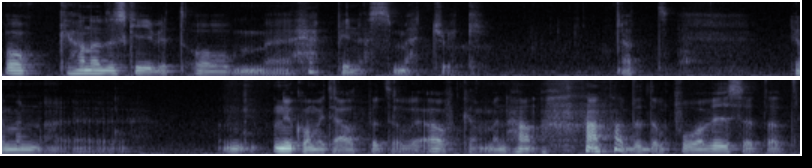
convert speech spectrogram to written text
Och han hade skrivit om eh, happiness metric. Att, ja men, eh, nu kommer vi till output over outcome, men han, han hade då påvisat att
